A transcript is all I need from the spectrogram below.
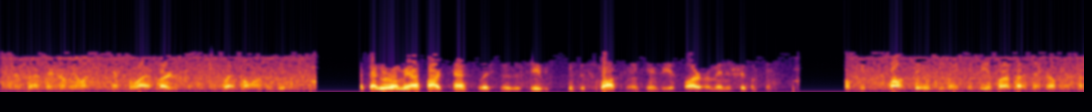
Tango Romeo 1, cancel live hard. West on the field. Tango Romeo, Alpha hard cancellation is received. Keep the squawk and maintain VFR, remain in frequency. We'll keep long stay with you, maintain VFR, 5 Tango Romeo.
